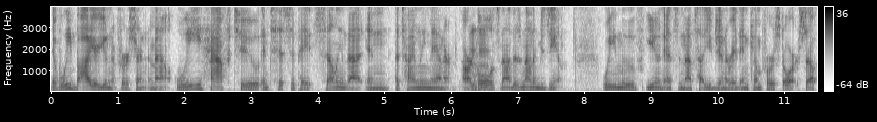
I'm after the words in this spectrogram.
If we buy your unit for a certain amount, we have to anticipate selling that in a timely manner. Our mm-hmm. goal is not this is not a museum we move units and that's how you generate income for a store so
